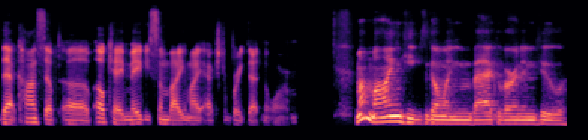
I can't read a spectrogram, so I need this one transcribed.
that concept of, okay, maybe somebody might actually break that norm. My mind keeps going back, Vernon, to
